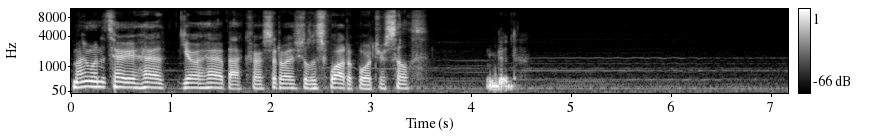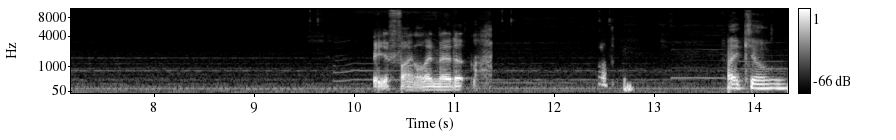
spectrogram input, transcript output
Might want to tear your hair, your hair back first, otherwise you'll just waterboard yourself. Good. You finally made it. Thank you.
